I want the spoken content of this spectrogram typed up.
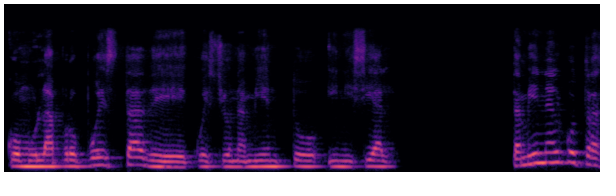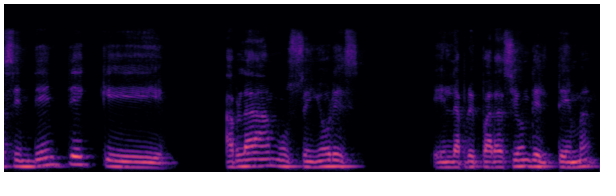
Como la propuesta de cuestionamiento inicial. También algo trascendente que hablábamos, señores, en la preparación del tema.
